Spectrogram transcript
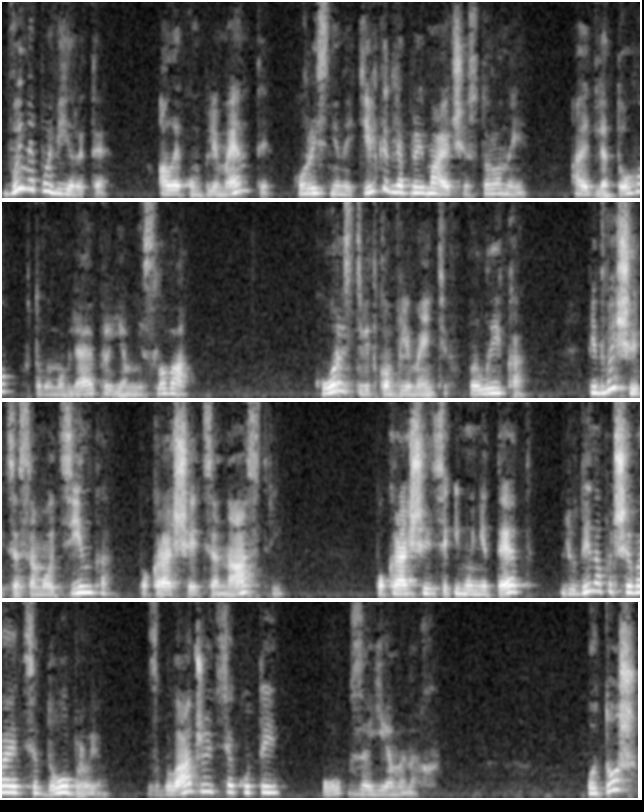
Ви не повірите, але компліменти корисні не тільки для приймаючої сторони, а й для того, хто вимовляє приємні слова. Користь від компліментів велика. Підвищується самооцінка, покращується настрій, покращується імунітет, людина почувається доброю, згладжуються кути у взаєминах. Отож,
